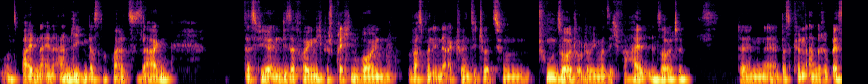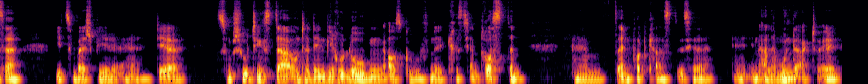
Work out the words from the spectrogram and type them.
uns beiden ein Anliegen, das nochmal zu sagen, dass wir in dieser Folge nicht besprechen wollen, was man in der aktuellen Situation tun sollte oder wie man sich verhalten sollte, denn äh, das können andere besser, wie zum Beispiel äh, der zum Shootingstar unter den Virologen ausgerufene Christian Drosten. Ähm, sein Podcast ist ja äh, in aller Munde aktuell,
